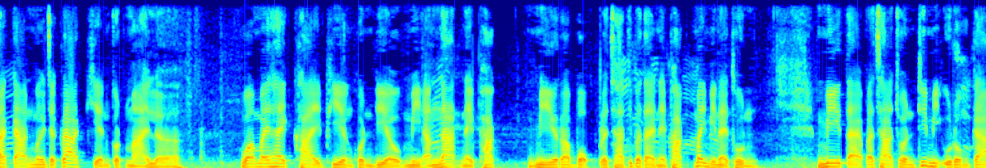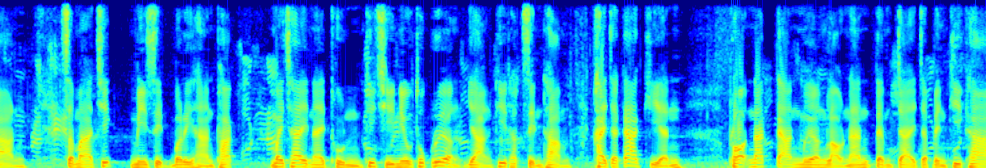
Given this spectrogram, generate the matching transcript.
นักการเมืองจะกล้าเขียนกฎหมายเหรอว่าไม่ให้ใครเพียงคนเดียวมีอำนาจในพัก มีระบบประชาธิปไตยในพักไม่มีนายทุน มีแต่ประชาชนที่มีอุดมการณ์สมาชิกมีสิทธิ์บริหารพัก ไม่ใช่นายทุนที่ชี้นิ้วทุกเรื่องอย่างที่ทักษิณทำใครจะกล้าเขียน เพราะนักการเมืองเหล่านั้นเต็มใจจะเป็นขี้ข้า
